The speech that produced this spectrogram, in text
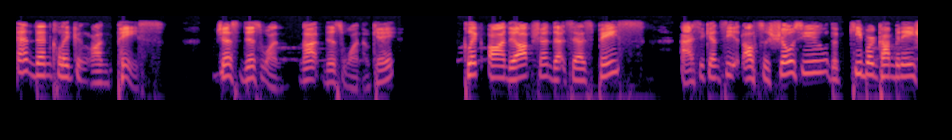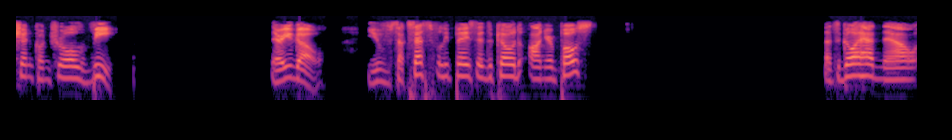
and then clicking on paste. Just this one, not this one, okay? Click on the option that says paste as you can see, it also shows you the keyboard combination Control V. There you go. You've successfully pasted the code on your post. Let's go ahead now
